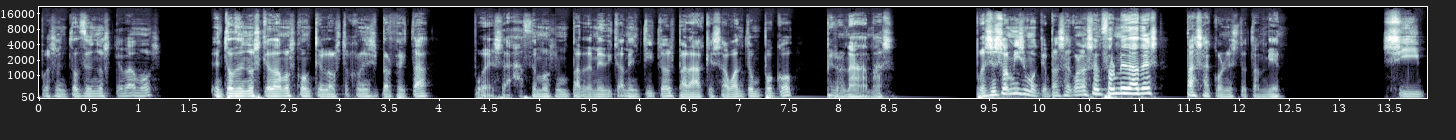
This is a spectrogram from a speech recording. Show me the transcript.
pues entonces nos quedamos, entonces nos quedamos con que la osteogénesis imperfecta, pues hacemos un par de medicamentitos para que se aguante un poco, pero nada más. Pues eso mismo que pasa con las enfermedades, pasa con esto también. Si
